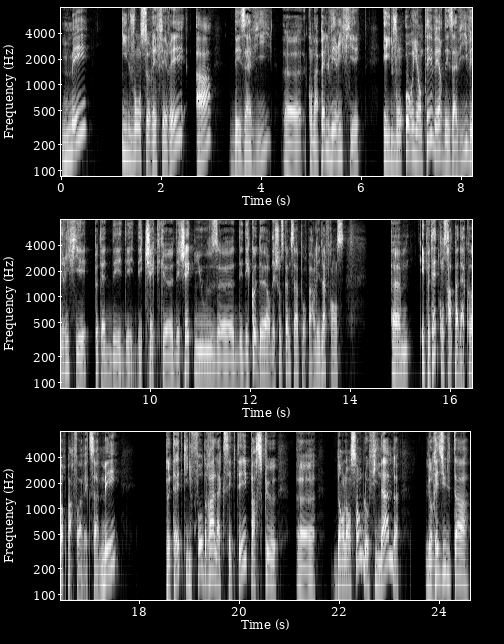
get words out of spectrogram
mais ils vont se référer à des avis euh, qu'on appelle vérifiés. Et ils vont orienter vers des avis vérifiés, peut-être des, check, euh, des check news, des décodeurs, des choses comme ça, pour parler de la France. et peut-être qu'on ne sera pas d'accord parfois avec ça, mais peut-être qu'il faudra l'accepter parce que euh, dans l'ensemble, au final, le résultat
